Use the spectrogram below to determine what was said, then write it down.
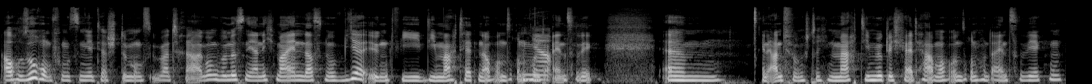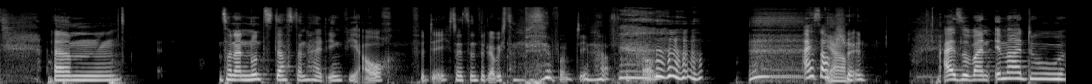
auch so rum funktioniert ja Stimmungsübertragung. Wir müssen ja nicht meinen, dass nur wir irgendwie die Macht hätten, auf unseren Hund ja. einzuwirken. Ähm, in Anführungsstrichen Macht, die Möglichkeit haben, auf unseren Hund einzuwirken. Ähm, sondern nutzt das dann halt irgendwie auch für dich. So, jetzt sind wir, glaube ich, so ein bisschen vom Thema abgekommen. Ist auch ja. schön. Also, wann immer du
